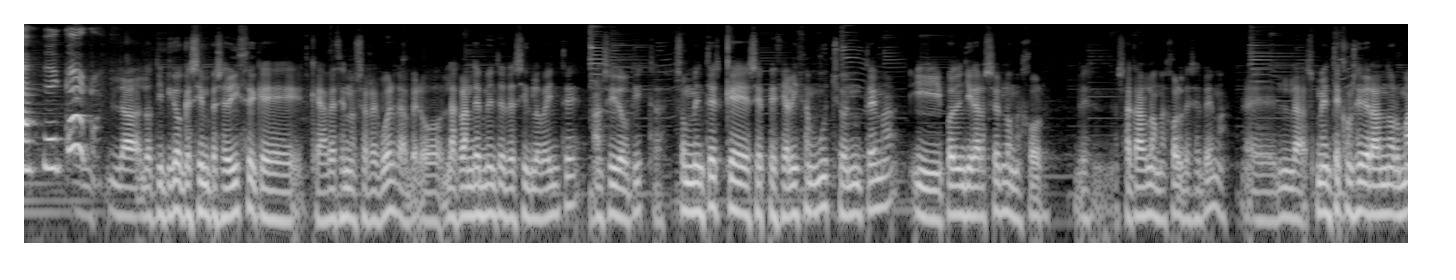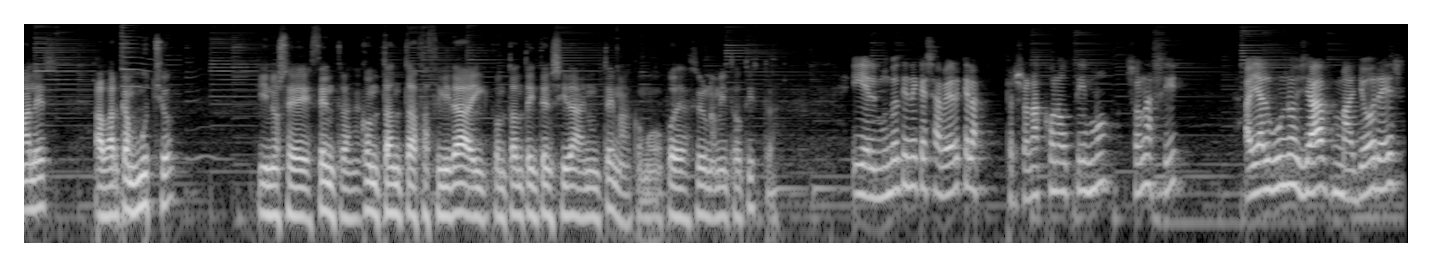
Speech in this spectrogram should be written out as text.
hace caca. lo típico que siempre se dice, que, que, a veces no se recuerda, pero las grandes mentes del siglo XX han sido autistas. Son mentes que se especializan mucho en un tema y pueden llegar a ser lo mejor sacar lo mejor de ese tema. Eh, las mentes consideradas normales abarcan mucho y no se centran con tanta facilidad y con tanta intensidad en un tema como puede hacer una mente autista. Y el mundo tiene que saber que las personas con autismo son así. Hay algunos ya mayores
